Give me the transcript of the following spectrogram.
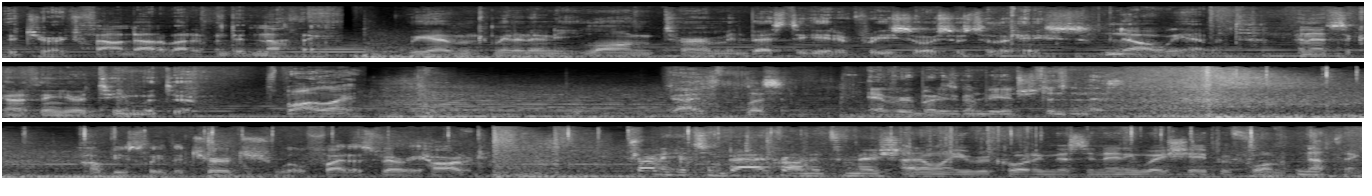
The church found out about it and did nothing. We haven't committed any long-term investigative resources to the case. No, we haven't. And that's the kind of thing your team would do. Spotlight? Guys, listen. Everybody's going to be interested in this. Obviously, the church will fight us very hard. trying to get some background information. I don't want you recording this in any way, shape, or form. Nothing.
